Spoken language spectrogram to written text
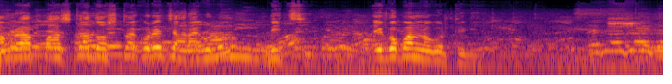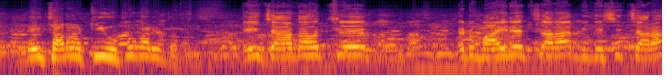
আমরা পাঁচটা দশটা করে চারাগুলো দিচ্ছি এই গোপালনগর থেকে। এই চারার কি উপকারিতা? এই চারাটা হচ্ছে একটু বাইরের চারা বিদেশি চারা।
